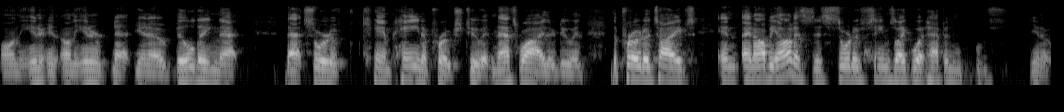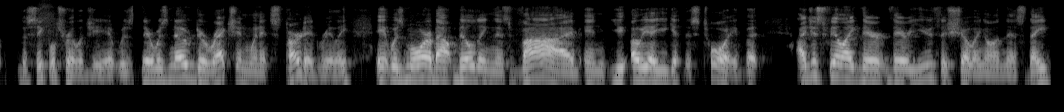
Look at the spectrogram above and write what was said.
on the inter- on the internet, you know, building that that sort of campaign approach to it, and that's why they're doing the prototypes. And and I'll be honest, this sort of seems like what happened with you know the sequel trilogy. It was there was no direction when it started. Really, it was more about building this vibe, and you oh yeah, you get this toy, but I just feel like their their youth is showing on this. They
